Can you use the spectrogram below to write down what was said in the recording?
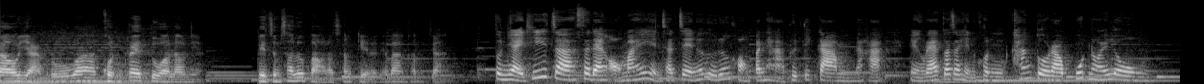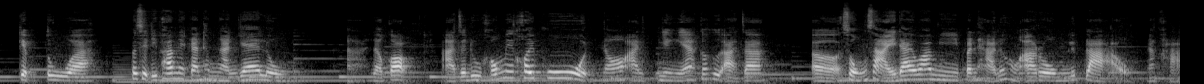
เราอยากรู้ว่าคนใกล้ตัวเราเนี่ยเป็นซึมเศร้าหรือเปล่าเราสังเกตอะไรได้บ้างครับอาจารย์ส่วนใหญ่ที่จะแสดงออกมาให้เห็นชัดเจนก็คือเรื่องของปัญหาพฤติกรรมนะคะ อย่างแรกก็จะเห็นคนข้างตัวเราพูดน้อยลง เก็บตัวประสิทธิภาพในการทำงานแย่ลงแล้วก็อาจจะดูเขาไม่ค่อยพูดเนาะอย่างเงี้ยก็คืออาจจะสงสัยได้ว่ามีปัญหาเรื่องของอารมณ์หรือเปล่านะคะ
